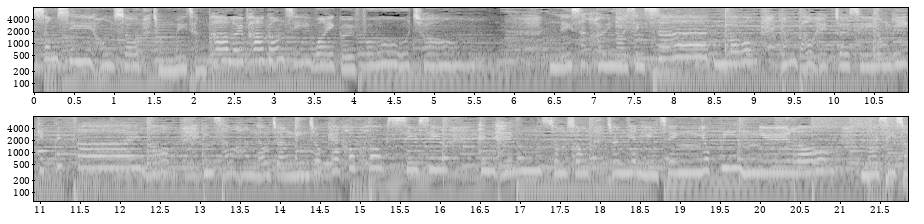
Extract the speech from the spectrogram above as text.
心思控诉，从未曾怕累怕赶，只畏惧苦衷。你失去耐性，失落，饮饱吃醉是容易极的快乐。牵手看偶像连续剧，哭哭笑笑，轻轻松松，尽人缘情欲变娱乐。爱是索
